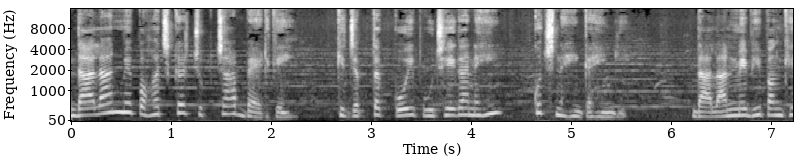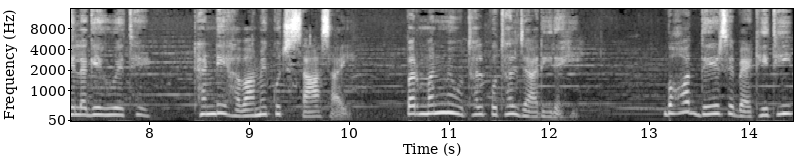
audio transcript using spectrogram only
दालान में पहुंचकर चुपचाप बैठ गई कि जब तक कोई पूछेगा नहीं, कुछ नहीं कहेंगी। दालान में भी पंखे लगे हुए थे, ठंडी हवा में कुछ सांस आई, पर मन में उथल पुथल जारी रही। बहुत देर से बैठी थी,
